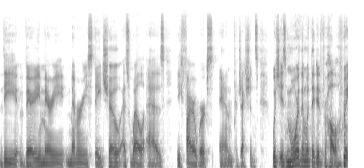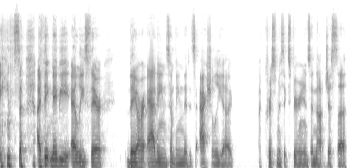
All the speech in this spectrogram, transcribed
the Very Merry Memory stage show as well as the fireworks and projections, which is more than what they did for Halloween. so I think maybe at least they're they are adding something that is actually a, a Christmas experience and not just a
